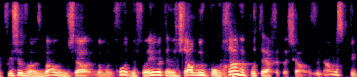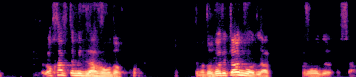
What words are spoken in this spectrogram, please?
וכפי שכבר הסברנו, במלכות, לפעמים אתה נשאר במקומך ופותח את השער, זה גם מספיק. אתה לא חייב תמיד לעבור דרכו. זה מדרגות יותר גבוהות לעבור דרך השער.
